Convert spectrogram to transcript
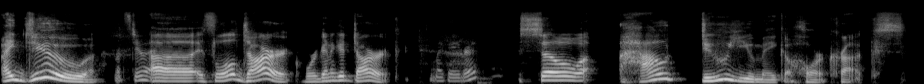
I do. Let's do it. Uh, it's a little dark. We're gonna get dark. My favorite. So, how do you make a Horcrux?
